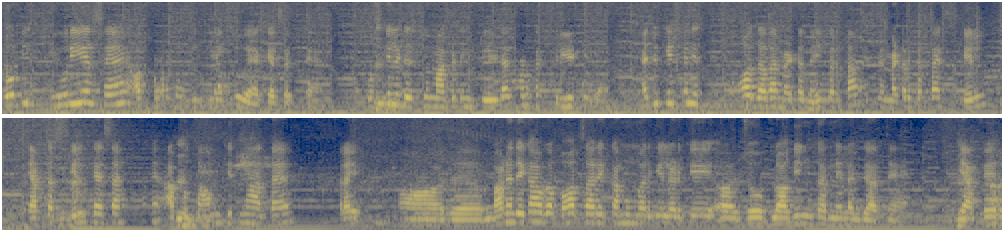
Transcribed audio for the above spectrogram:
जो भी क्यूरियस है और थोड़ा सा जिज्ञासु है कह सकते हैं। उसके लिए डिजिटल मार्केटिंग फ़ील्ड है थोड़ा सा क्रिएटिव है। एजुकेशन इसमें बहुत ज़्यादा मैटर नहीं करता इसमें मैटर करता है स्किल कि आपका स्किल कैसा है आपको हम्म। काम कितना आता है राइट और आपने देखा होगा बहुत सारे कम उम्र के लड़के जो ब्लॉगिंग करने लग जाते हैं या फिर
